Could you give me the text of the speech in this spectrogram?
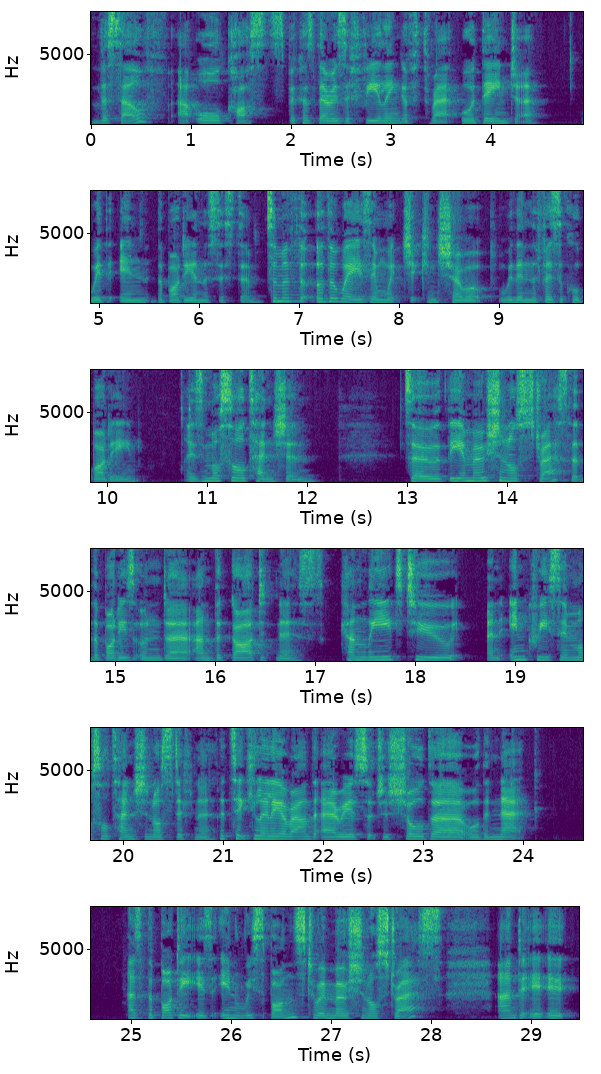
the self at all costs because there is a feeling of threat or danger within the body and the system. Some of the other ways in which it can show up within the physical body is muscle tension. So the emotional stress that the body's under and the guardedness can lead to an increase in muscle tension or stiffness, particularly around the areas such as shoulder or the neck, as the body is in response to emotional stress and it, it,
